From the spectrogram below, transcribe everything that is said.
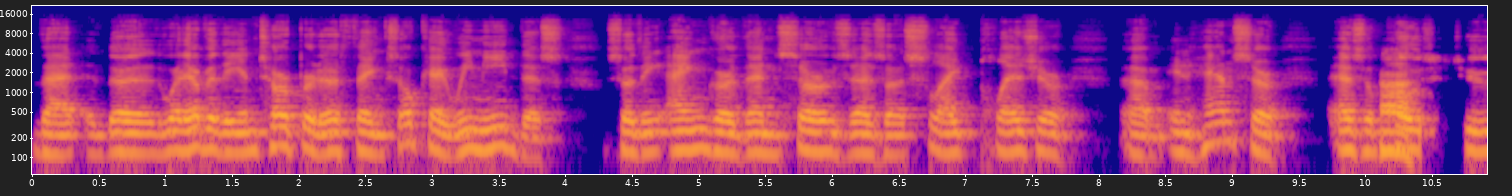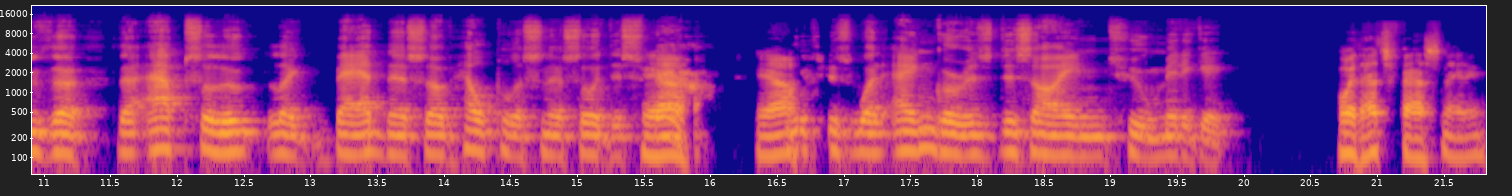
that the whatever the interpreter thinks, okay, we need this. So the anger then serves as a slight pleasure um, enhancer, as opposed uh, to the the absolute like badness of helplessness or despair. Yeah. yeah. Which is what anger is designed to mitigate. Boy, that's fascinating.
